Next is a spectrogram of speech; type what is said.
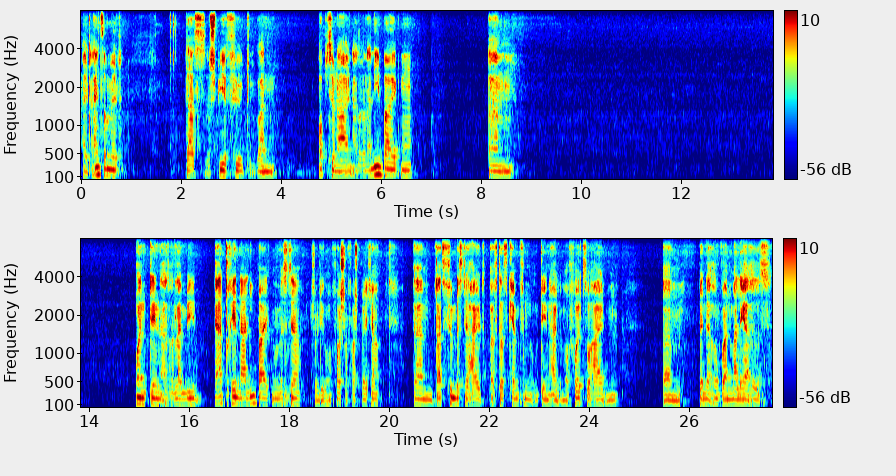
halt einsammelt. Das Spiel fügt über einen optionalen Adrenalinbalken ähm, und den Adrenalin Adrenalinbalken müsst ihr, Entschuldigung, falscher Versprecher, ähm, dafür müsst ihr halt öfters kämpfen, um den halt immer voll zu halten. Ähm, wenn der irgendwann mal leer ist,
